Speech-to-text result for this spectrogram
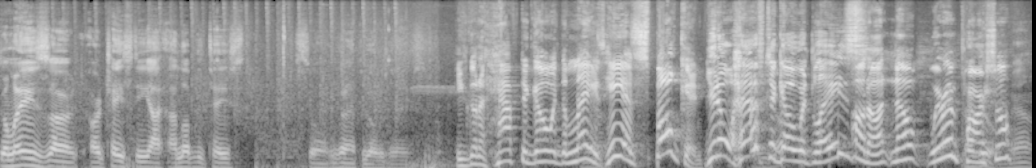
The lays are, are tasty. I, I love the taste, so I'm gonna have to go with lays. He's gonna have to go with the Lays. He has spoken. You don't have to go with Lay's. Hold on, no, we're impartial. yeah.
